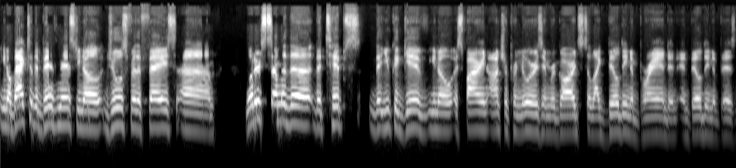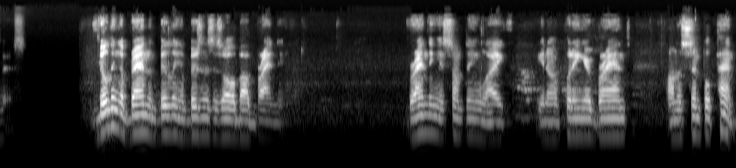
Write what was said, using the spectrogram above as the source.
you know back to the business. You know, jewels for the face. Um, what are some of the the tips that you could give you know aspiring entrepreneurs in regards to like building a brand and, and building a business? Building a brand and building a business is all about branding. Branding is something like, you know, putting your brand on a simple pen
